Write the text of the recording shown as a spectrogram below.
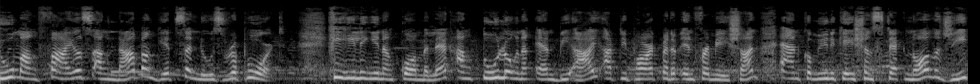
lumang files ang nabanggit sa news report. Hihilingin ng COMELEC ang tulong ng NBI at Department of Information and Communications Technology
